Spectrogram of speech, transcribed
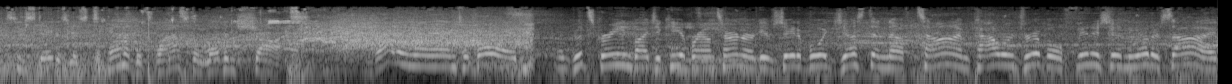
NC State has missed 10 of its last 11 shots. That one went into Boyd. A good screen by Jakia Brown Turner gives Jada Boyd just enough time. Power dribble, finish in the other side.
